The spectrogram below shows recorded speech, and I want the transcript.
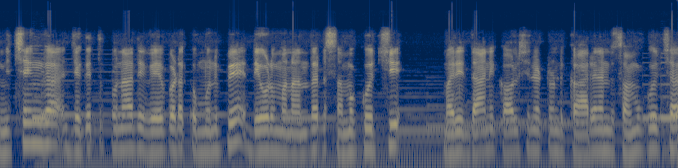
నిశ్చయంగా జగత్తు పునాది వేయబడక మునిపే దేవుడు మన అందరిని సమకూర్చి మరి దానికి కావాల్సినటువంటి కార్యాన్ని సమకూర్చా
